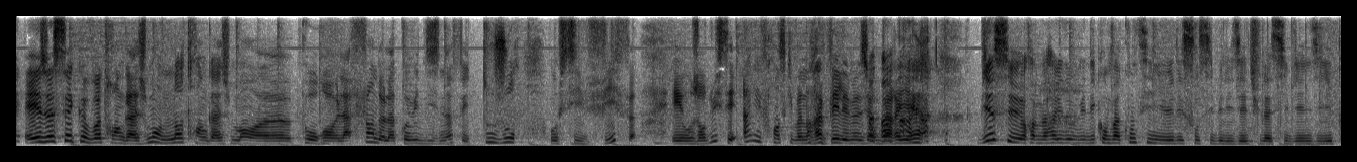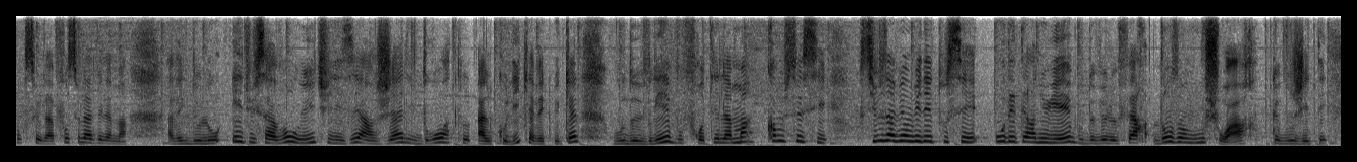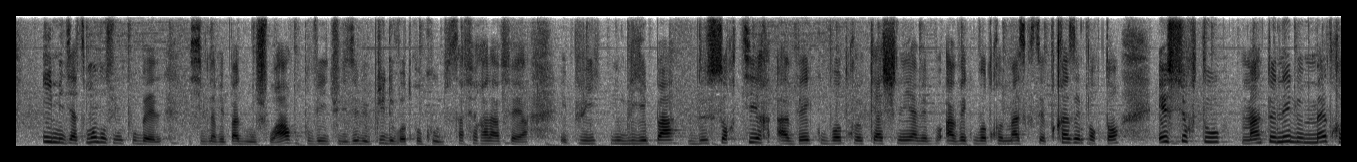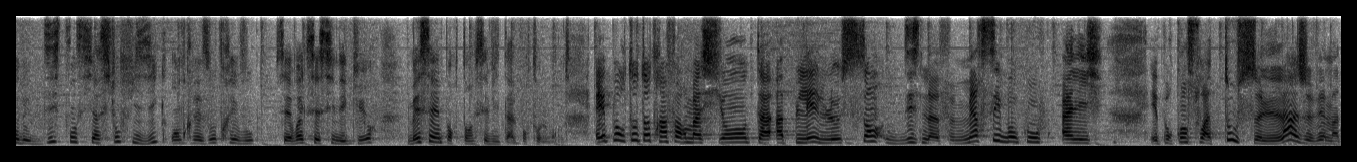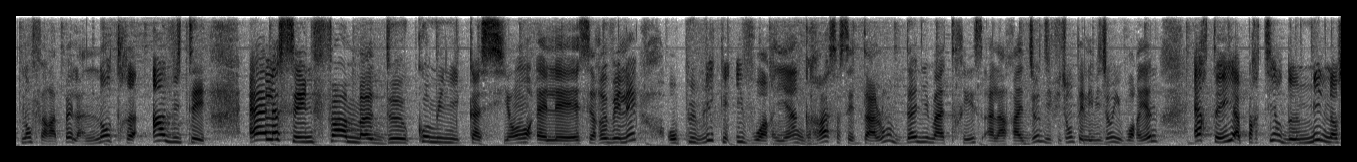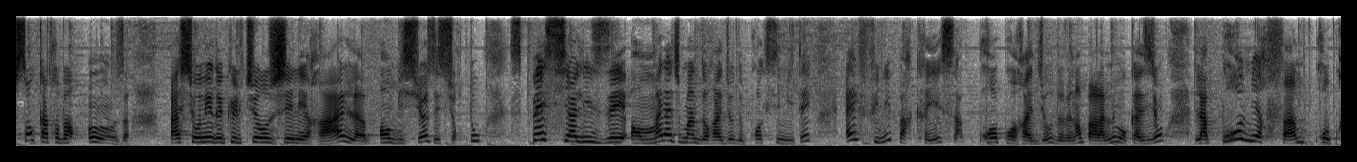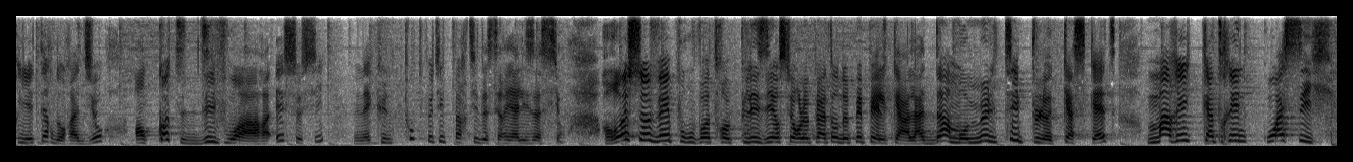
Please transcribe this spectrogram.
Et je sais que votre engagement, notre engagement euh, pour la fin de la Covid-19 est toujours aussi vif. Et aujourd'hui, c'est Annie-France qui va nous rappeler les mesures barrières. Bien sûr, Marie-Dominique, on va continuer de sensibiliser, tu l'as si bien dit. Et pour cela, il faut se laver la main avec de l'eau et du savon ou utiliser un gel hydroalcoolique avec lequel vous devriez vous frotter la main comme ceci. Si vous avez envie d'étousser ou d'éternuer, vous devez le faire dans un mouchoir que vous jetez immédiatement dans une poubelle. Et si vous n'avez pas de mouchoir, vous pouvez utiliser le pli de votre coude, ça fera l'affaire. Et puis, n'oubliez pas de sortir avec votre cache-nez, avec, avec, votre masque, c'est très important. Et surtout, maintenez le mètre de distanciation physique entre les autres et vous. C'est vrai que c'est sinécure, mais c'est important et c'est vital pour tout le monde. Et pour toute autre information, tu as appelé le 119. Merci beaucoup, Annie. Et pour qu'on soit tous là, je vais maintenant faire appel à notre invitée. Elle, c'est une femme de communication. Elle s'est révélée au public ivoirien grâce à ses talents d'animatrice à la radio-diffusion télévision ivoirienne RTI à partir de 1991. Passionnée de culture générale, ambitieuse et surtout spécialisée en management de radio de proximité, elle finit par créer sa propre radio, devenant par la même occasion la première femme propriétaire de radio en Côte d'Ivoire. Et ceci n'est qu'une toute petite partie de ses réalisations. Recevez pour votre plaisir sur le plateau de PPLK la dame aux multiples casquettes, Marie-Catherine Kouassi.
